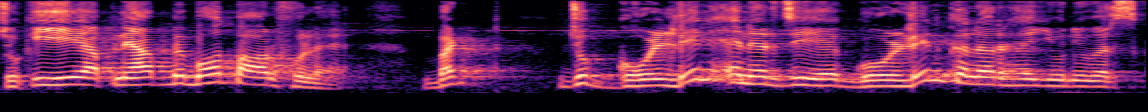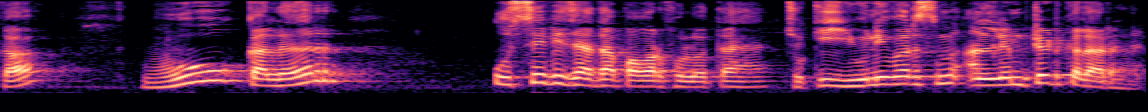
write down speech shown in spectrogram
चूँकि ये अपने आप में बहुत पावरफुल है। बट जो गोल्डन एनर्जी है गोल्डन कलर है यूनिवर्स का, वो कलर उससे भी ज़्यादा पावरफुल होता है क्योंकि यूनिवर्स में अनलिमिटेड कलर है।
